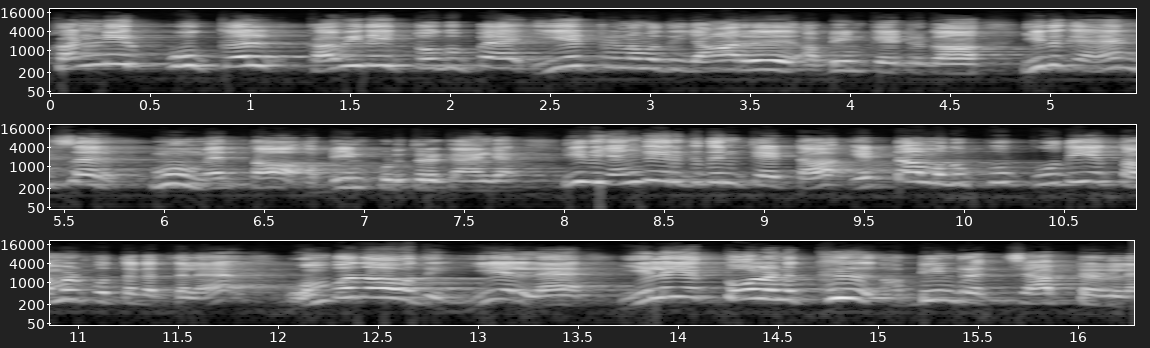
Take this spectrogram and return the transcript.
கண்ணீர் பூக்கள் கவிதை தொகுப்பை இயற்றினவது யாரு அப்படின்னு கேட்டிருக்கான். இதுக்கு ஆன்சர் மு. மெத்தா அப்படின்னு கொடுத்துருக்காங்க. இது எங்க இருக்குதுன்னு கேட்டா எட்டாம் வகுப்பு புதிய தமிழ் புத்தகத்துல ஒன்பதாவது இயல இளைய தோழனுக்கு அப்படின்ற சாப்டர்ல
